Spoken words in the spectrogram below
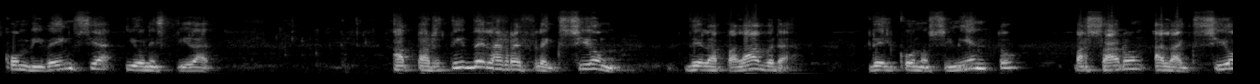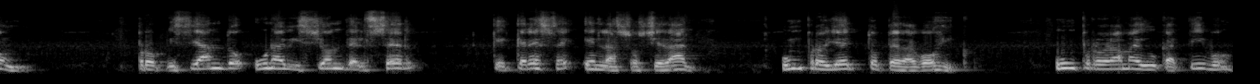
convivencia y honestidad. A partir de la reflexión de la palabra, del conocimiento, pasaron a la acción, propiciando una visión del ser que crece en la sociedad, un proyecto pedagógico, un programa educativo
